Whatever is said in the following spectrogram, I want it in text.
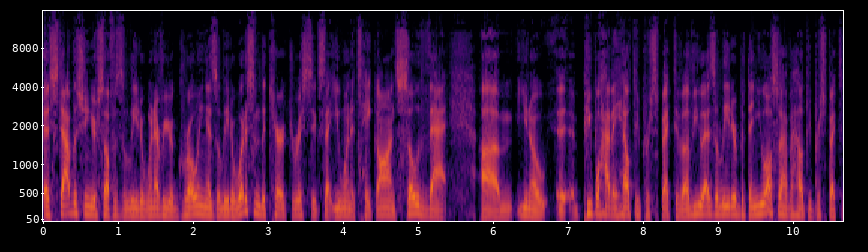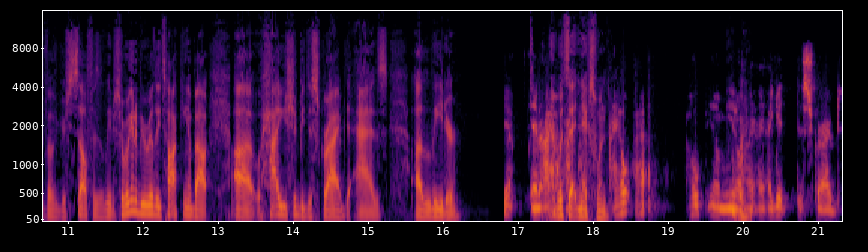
establishing yourself as a leader whenever you're growing as a leader what are some of the characteristics that you want to take on so that um, you know uh, people have a healthy perspective of you as a leader, but then you also have a healthy perspective of yourself as a leader. So we're going to be really talking about uh, how you should be described as a leader. Yeah, and I what's that next one? I hope I hope um, you know okay. I, I, get described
